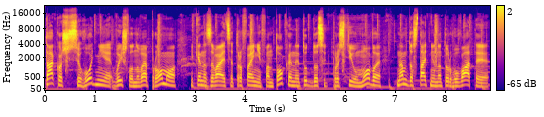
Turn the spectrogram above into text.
Також сьогодні вийшло нове промо, яке називається Трофейні фантокени. Тут досить прості умови. Нам достатньо наторгувати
